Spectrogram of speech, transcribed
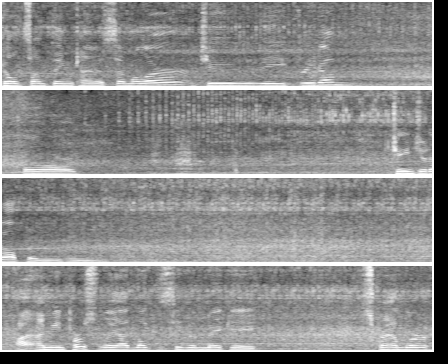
build something kind of similar to the Freedom or change it up and, and I, I, mean personally I'd like to see them make a scrambler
